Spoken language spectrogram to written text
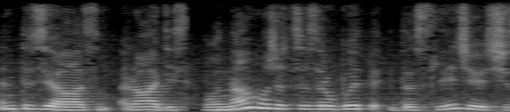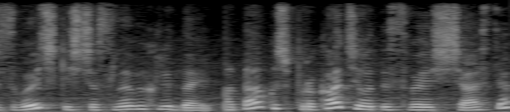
ентузіазм, радість, вона може це зробити, досліджуючи звички щасливих людей, а також прокачувати своє щастя,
